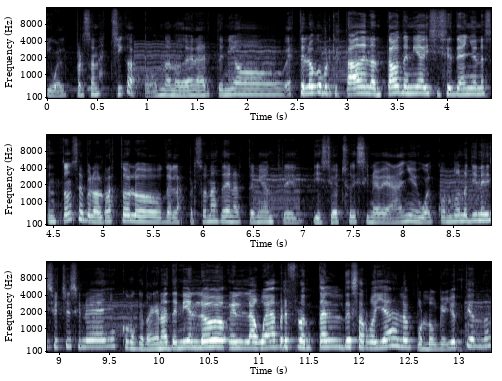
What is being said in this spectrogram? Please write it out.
igual personas chicas, pues onda, no deben haber tenido. Este loco, porque estaba adelantado, tenía 17 años en ese entonces, pero el resto de, las personas deben haber tenido entre 18 y 19 años. Igual cuando uno tiene 18 y 19 años, como que todavía no tenía el, la weá prefrontal desarrollada, por lo que yo entiendo.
